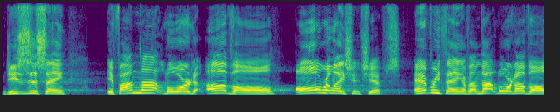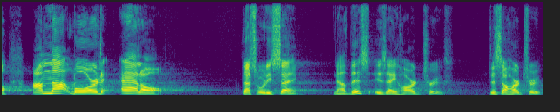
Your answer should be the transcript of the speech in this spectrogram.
Jesus is saying, if I'm not Lord of all, all relationships, everything, if I'm not Lord of all, I'm not Lord at all. That's what he's saying. Now, this is a hard truth. This is a hard truth.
